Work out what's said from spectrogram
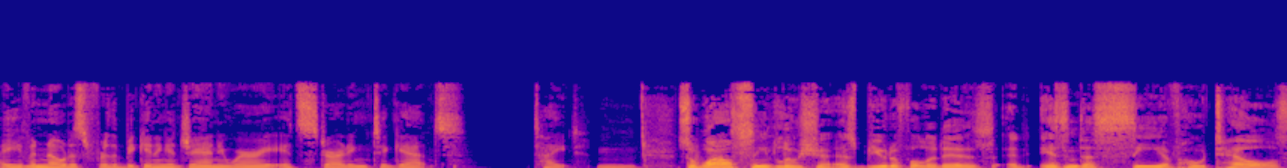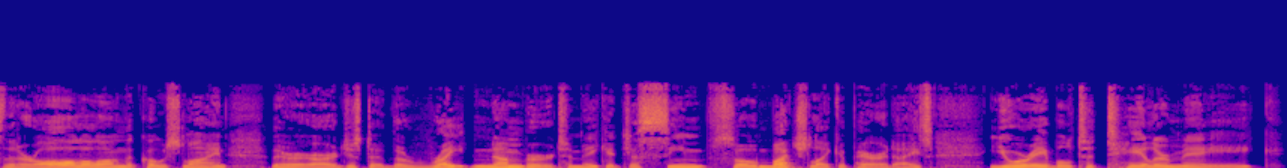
I even noticed for the beginning of January, it's starting to get tight. Mm. So while St. Lucia, as beautiful it is, it isn't a sea of hotels that are all along the coastline. There are just a, the right number to make it just seem so much like a paradise. You're able to tailor make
